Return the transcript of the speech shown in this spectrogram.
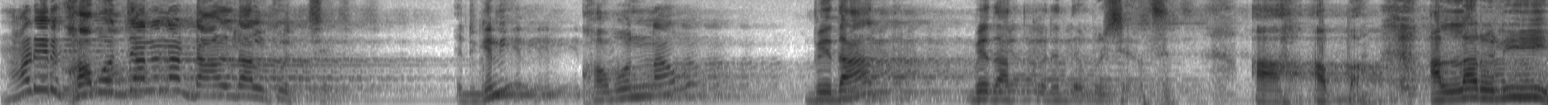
হাঁড়ির খবর জানে না, ডাল ডাল করছে। এটুখানি খবর নাও, বেদাত বেদাত করে দিয়ে বসে আছে। আহ, আব্বা, আল্লাহর অলি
